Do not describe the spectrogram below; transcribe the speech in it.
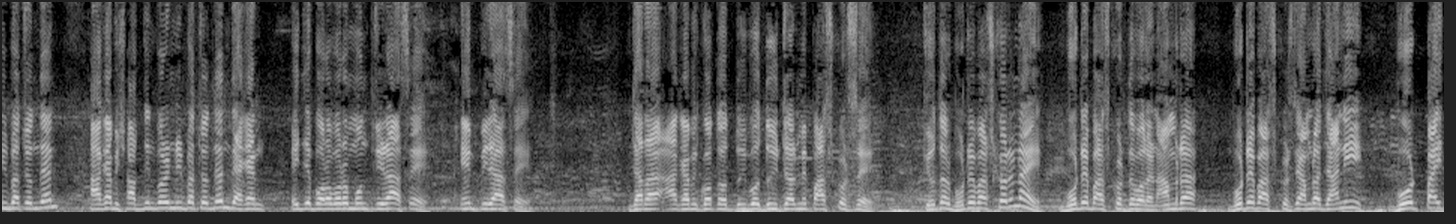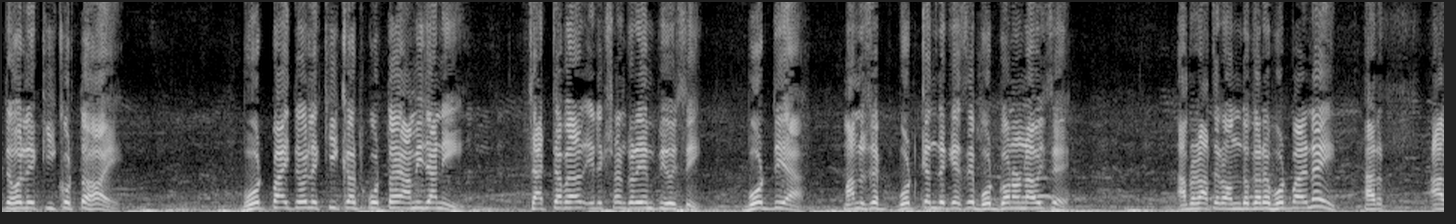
নির্বাচন দেন, আগামী সাত দিন পরে নির্বাচন দেন, দেখেন এই যে বড় বড় মন্ত্রীরা আছে, এমপিরা আছে, যারা আগামী গত দুই দুই টার্মে পাস করছে, কেউ তো আর ভোটে পাস করে নাই? ভোটে পাস করতে বলেন, আমরা ভোটে পাস করছি, আমরা জানি ভোট পাইতে হলে কি করতে হয়। ভোট পাইতে হলে কি করতে হয় আমি জানি। চারটা বার ইলেকশন করে এমপি হয়েছি ভোট দিয়া মানুষের ভোট কেন্দ্রে গেছে, ভোট গণনা হয়েছে আমরা রাতের অন্ধকারে ভোট পাই নাই, আর আর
